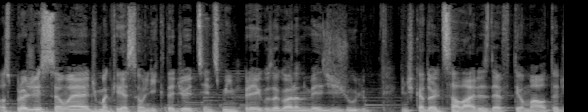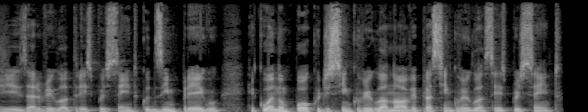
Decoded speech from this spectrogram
Nossa projeção é de uma criação líquida de 800 mil empregos agora no mês de julho. O indicador de salários deve ter uma alta de 0,3%, com o desemprego recuando um pouco de 5,9% para 5,6%.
